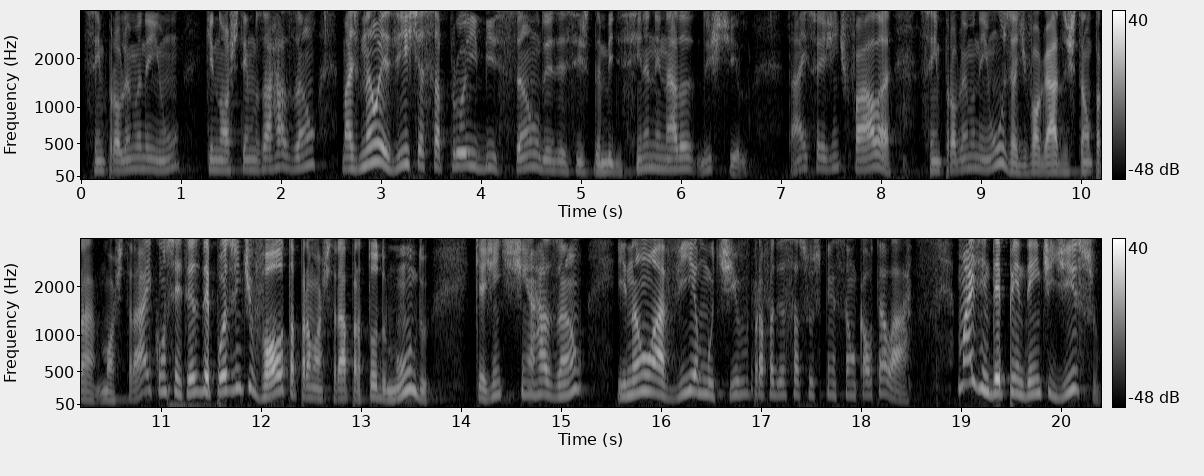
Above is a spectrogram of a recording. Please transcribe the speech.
sem problema nenhum que nós temos a razão, mas não existe essa proibição do exercício da medicina nem nada do estilo. Tá? Isso aí a gente fala sem problema nenhum, os advogados estão para mostrar e com certeza depois a gente volta para mostrar para todo mundo que a gente tinha razão e não havia motivo para fazer essa suspensão cautelar. Mas independente disso,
